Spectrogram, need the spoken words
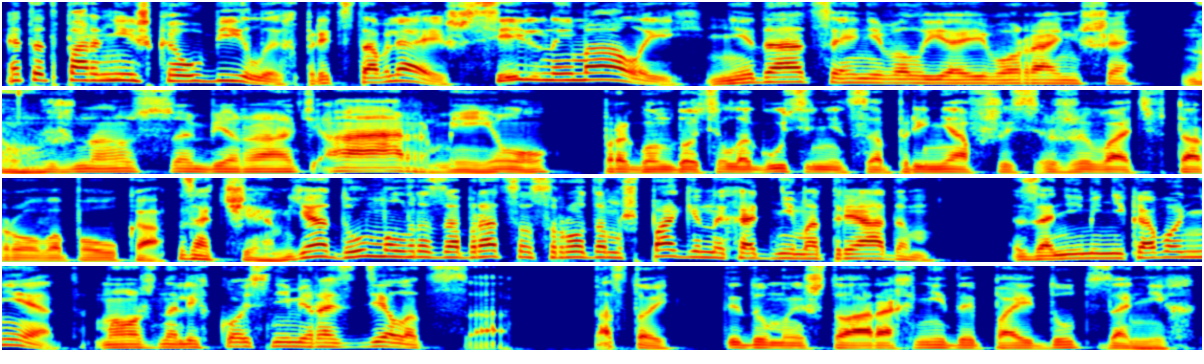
Этот парнишка убил их, представляешь? Сильный малый. Недооценивал я его раньше. Нужно собирать армию, прогундосила гусеница, принявшись жевать второго паука. «Зачем? Я думал разобраться с родом Шпагиных одним отрядом. За ними никого нет, можно легко с ними разделаться. Постой, ты думаешь, что арахниды пойдут за них?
